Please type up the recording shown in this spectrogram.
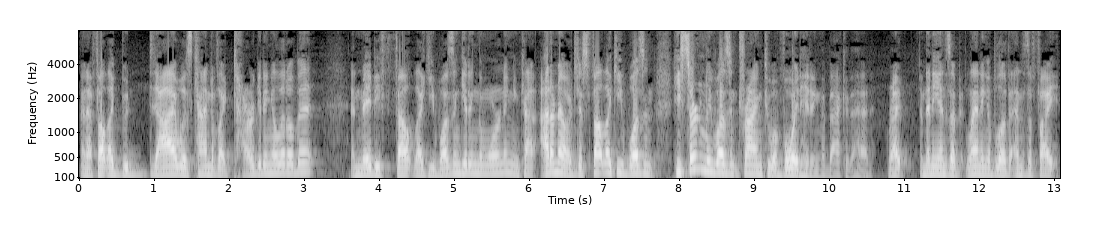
And I felt like Buday was kind of like targeting a little bit and maybe felt like he wasn't getting the warning and kind of, I don't know, it just felt like he wasn't he certainly wasn't trying to avoid hitting the back of the head, right? And then he ends up landing a blow that ends the fight.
